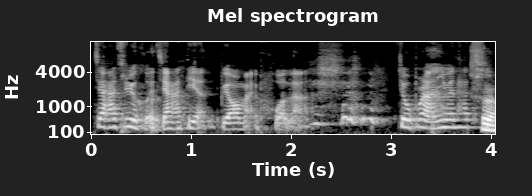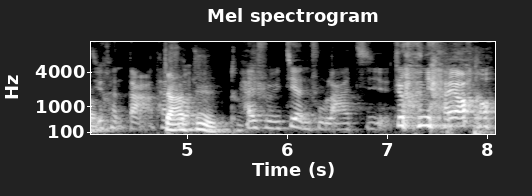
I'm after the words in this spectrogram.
家具和家电，不要买破烂，就不然因为它体积很大，家具还属于建筑垃圾，就你还要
